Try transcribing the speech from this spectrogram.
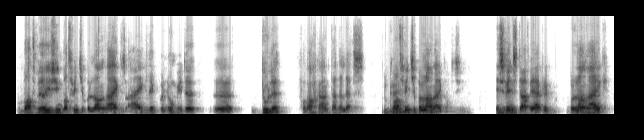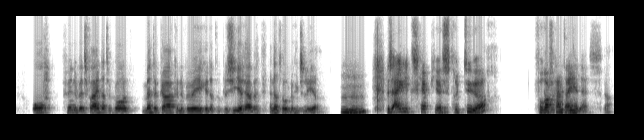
wat wil je zien? Wat vind je belangrijk? Dus eigenlijk benoem je de uh, doelen voorafgaand aan de les. Okay. Wat vind je belangrijk om te zien? Is winst daadwerkelijk belangrijk? Of vinden we het fijn dat we gewoon met elkaar kunnen bewegen, dat we plezier hebben en dat we ook nog iets leren? Mm -hmm. Dus eigenlijk schep je structuur voorafgaand ja. aan je les. Ja.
